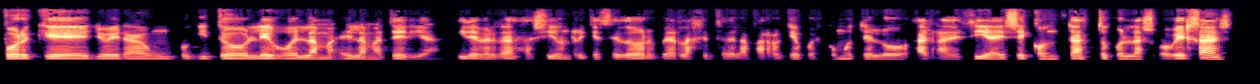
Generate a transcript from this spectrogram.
porque yo era un poquito lego en la, en la, materia y de verdad ha sido enriquecedor ver la gente de la parroquia, pues como te lo agradecía, ese contacto con las ovejas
